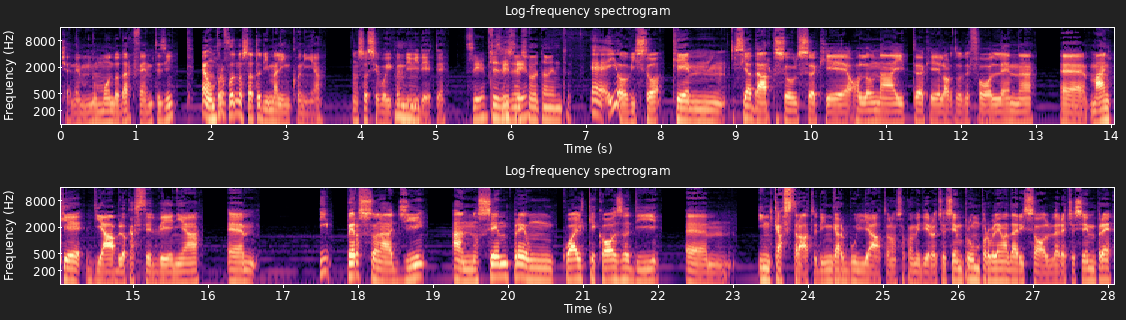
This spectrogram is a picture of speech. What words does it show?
cioè nel- in un mondo dark fantasy, è un profondo stato di malinconia. Non so se voi condividete. Sì, Sì, sì, sì, sì, sì. assolutamente. Eh, io ho visto che mh, sia Dark Souls che Hollow Knight che Lord of the Fallen, eh, ma anche Diablo, Castlevania, ehm, i personaggi hanno sempre un qualche cosa di ehm, incastrato, di ingarbugliato, non so come dirlo, c'è sempre un problema da risolvere, c'è sempre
